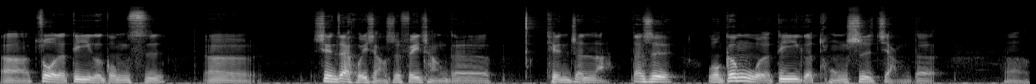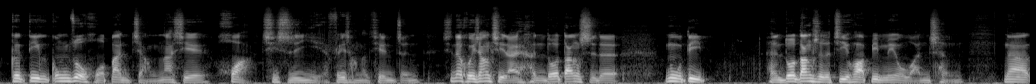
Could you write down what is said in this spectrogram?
呃做的第一个公司，呃，现在回想是非常的 天真啦。但是我跟我的第一个同事讲的，呃，跟第一个工作伙伴讲那些话，其实也非常的天真。现在回想起来，很多当时的目的，很多当时的计划并没有完成。那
